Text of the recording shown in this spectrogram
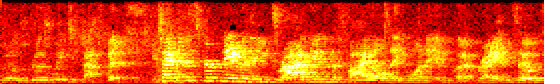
really, really way too fast, but you type in the script name and then you drag in the file that you want to input, right? And so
